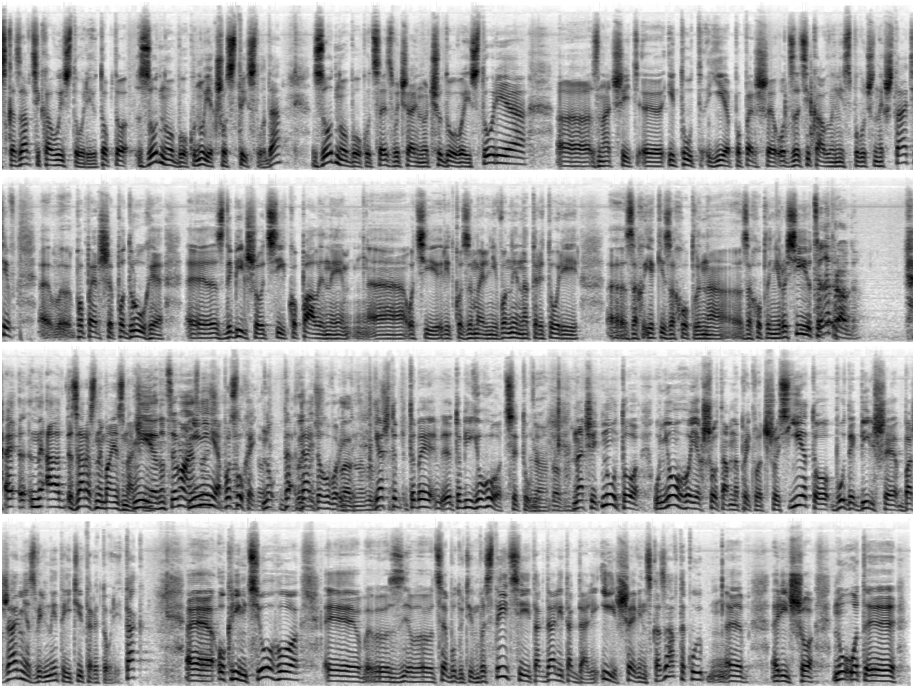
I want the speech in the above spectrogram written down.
сказав цікаву історію. Тобто, з одного боку, ну якщо стисло, да? з одного боку, це звичайно чудова історія. Е, Значить, е, і тут є, по-перше, от зацікавленість Сполучених Штатів. Е, По-перше, по-друге, здебільшого ці копалини, оці рідкоземельні, вони на території, які захоплені Росією. Це неправда. Е, А зараз немає значення. Ні, ну це має Ні, ні, ні, послухай, ну да, дай договорити. Ладно. Я ж тобі тебе, е, тобі його цитую. Да, добре. Значить, ну то у нього, якщо там, наприклад, щось є, то буде більше бажання звільнити і ті території. Так? Е, окрім цього, е, е, це будуть інвестиції і так далі. І так далі. І ще він сказав таку річ, що ну от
